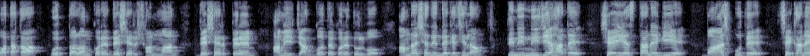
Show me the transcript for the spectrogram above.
পতাকা উত্তোলন করে দেশের সম্মান, দেশের প্রেম আমি জাগ্রত করে তুলব। আমরা সেদিন দেখেছিলাম, তিনি নিজে হাতে সেই স্থানে গিয়ে বাঁশ পুঁতে সেখানে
